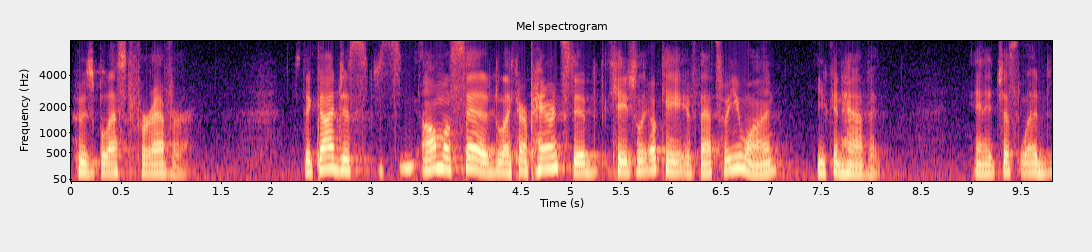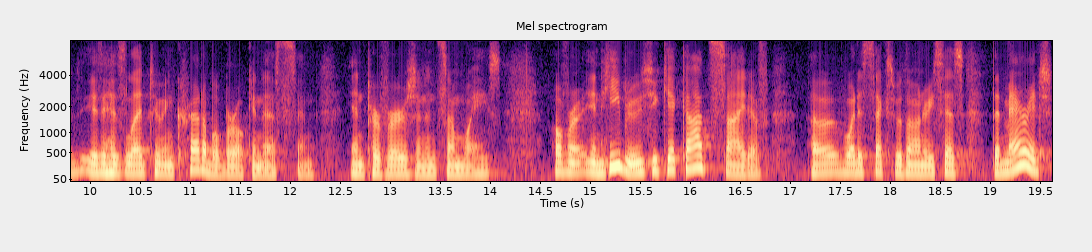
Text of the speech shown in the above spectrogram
who's blessed forever. That God just, just almost said, like our parents did occasionally, okay, if that's what you want, you can have it. And it just led, it has led to incredible brokenness and, and perversion in some ways. Over in Hebrews, you get God's side of of what is sex with honor. He says, the marriage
